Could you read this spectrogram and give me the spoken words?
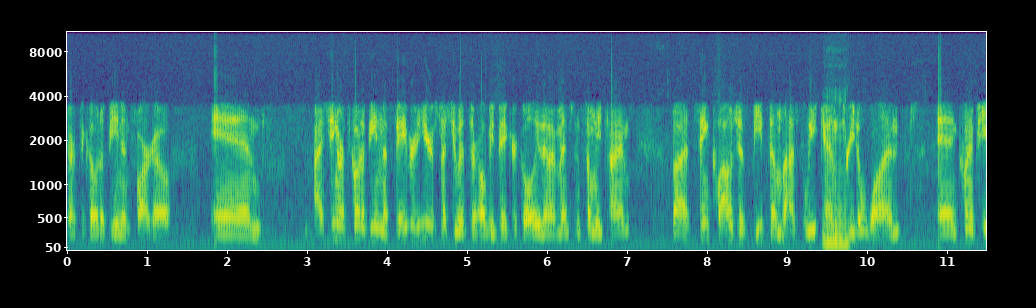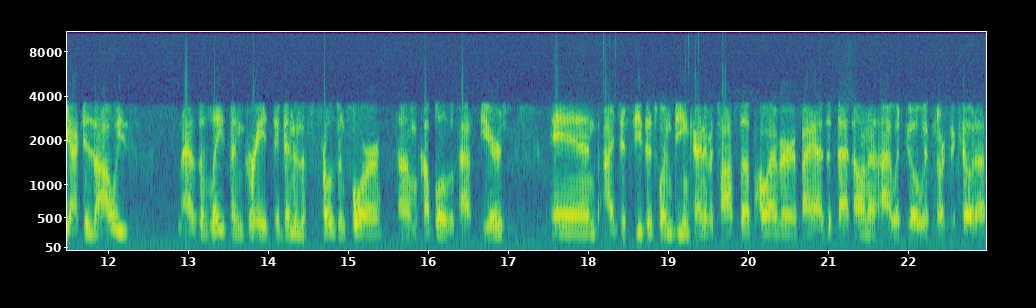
North Dakota being in Fargo. And I see North Dakota being the favorite here, especially with their Hobey Baker goalie that I've mentioned so many times. But St. Cloud just beat them last weekend, Mhm. three to one, and Quinnipiac has always, as of late, been great. They've been in the Frozen Four um, a couple of the past years, and I just see this one being kind of a toss-up. However, if I had to bet on it, I would go with North Dakota,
